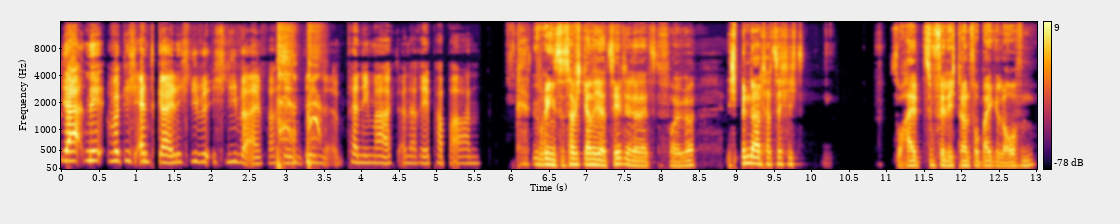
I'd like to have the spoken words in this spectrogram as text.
Ja, nee, wirklich endgeil. Ich liebe, ich liebe einfach den, den äh, Pennymarkt an der Reeperbahn. Übrigens, das habe ich gar nicht erzählt in der letzten Folge. Ich bin da tatsächlich so halb zufällig dran vorbeigelaufen.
